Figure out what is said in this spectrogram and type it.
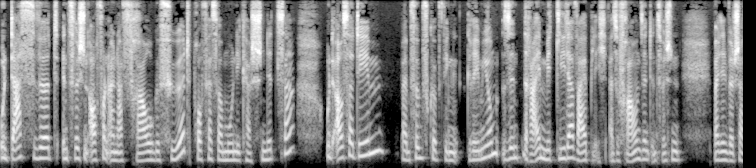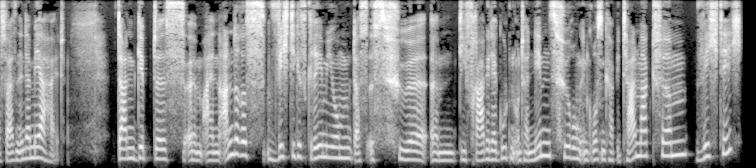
Und das wird inzwischen auch von einer Frau geführt, Professor Monika Schnitzer. Und außerdem beim fünfköpfigen Gremium sind drei Mitglieder weiblich. Also Frauen sind inzwischen bei den Wirtschaftsweisen in der Mehrheit. Dann gibt es ähm, ein anderes wichtiges Gremium, das ist für ähm, die Frage der guten Unternehmensführung in großen Kapitalmarktfirmen wichtig.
